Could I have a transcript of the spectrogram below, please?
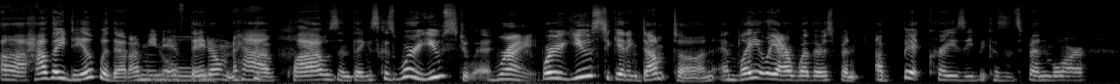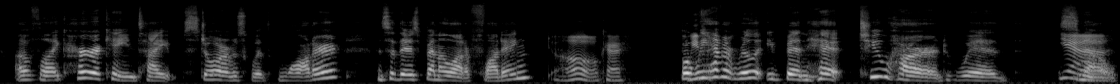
uh, how they deal with it. I mean, if they don't have plows and things, because we're used to it. right We're used to getting dumped on, and lately our weather has been a bit crazy because it's been more of like hurricane type storms with water, and so there's been a lot of flooding. oh okay But We've- we haven't really been hit too hard with Yeah. snow.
